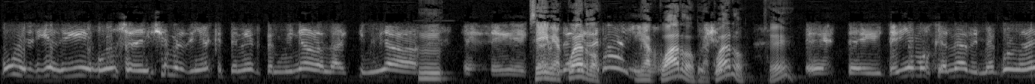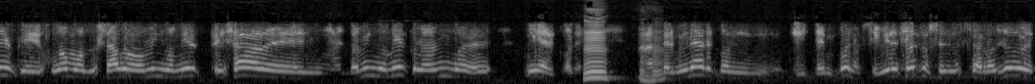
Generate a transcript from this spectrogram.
vos el día 10 o 11 de diciembre tenías que tener terminada la actividad. Mm. Eh, sí, me acuerdo, me acuerdo, me acuerdo. Sí. Este, y teníamos que andar, me acuerdo de ello que jugamos sábado, domingo, miércoles, sábado, domingo, miércoles, domingo, miércoles. Mm, para terminar con. Y bueno, si bien es cierto, se desarrolló de,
